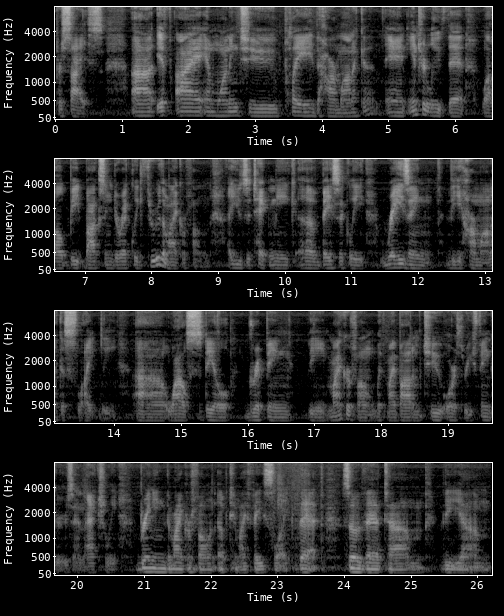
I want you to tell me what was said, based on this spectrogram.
precise. Uh, if I am wanting to play the harmonica and interlude that while beatboxing directly through the microphone, I use a technique of basically raising the harmonica slightly uh, while still gripping the microphone with my bottom two or three fingers and actually bringing the microphone up to my face like that so that um, the um,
